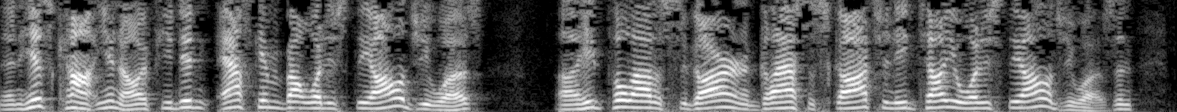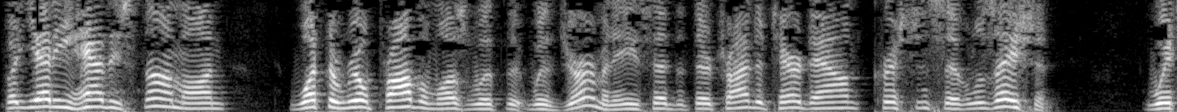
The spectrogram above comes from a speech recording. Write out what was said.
and his con. You know, if you didn't ask him about what his theology was, uh, he'd pull out a cigar and a glass of scotch and he'd tell you what his theology was. And but yet he had his thumb on what the real problem was with with Germany. He said that they're trying to tear down Christian civilization, which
